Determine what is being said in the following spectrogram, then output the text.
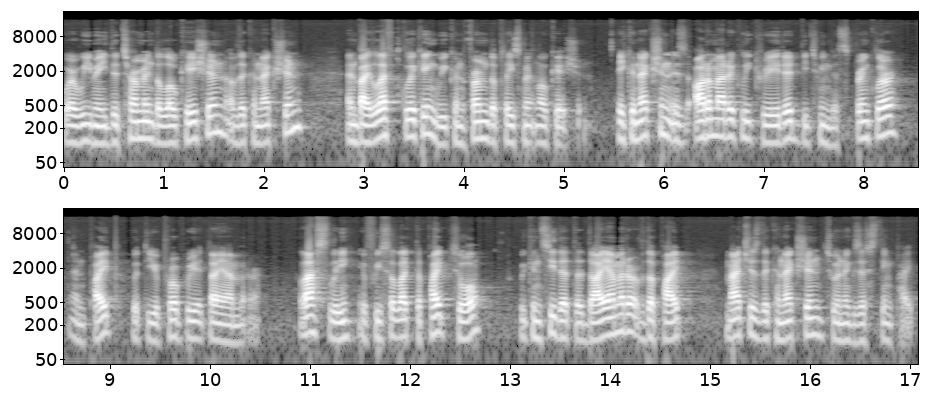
where we may determine the location of the connection, and by left clicking we confirm the placement location. A connection is automatically created between the sprinkler and pipe with the appropriate diameter. Lastly, if we select the pipe tool, we can see that the diameter of the pipe matches the connection to an existing pipe.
